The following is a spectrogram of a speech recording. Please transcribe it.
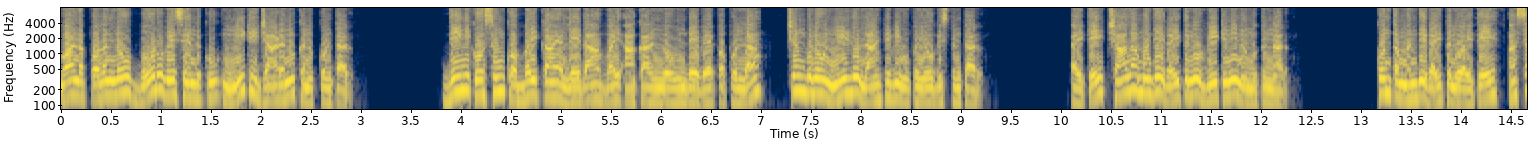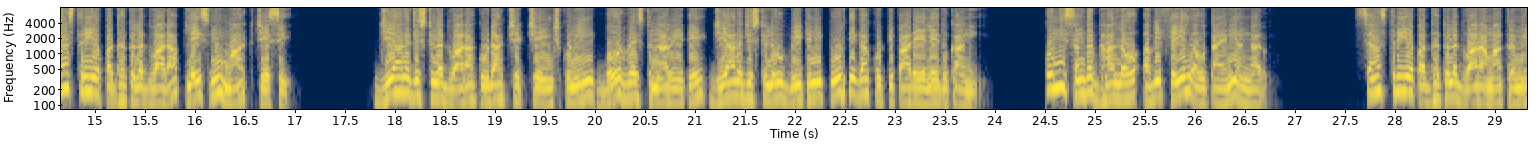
వాళ్ళ పొలంలో బోరు వేసేందుకు నీటి జాడను కనుక్కుంటారు. దీనికోసం కొబ్బరికాయ లేదా వై ఆకారంలో ఉండే వేపపుల్ల చెంబులో నీళ్ళు లాంటివి ఉపయోగిస్తుంటారు. అయితే చాలామంది రైతులు వీటిని నమ్ముతున్నారు. కొంతమంది రైతులు అయితే అశాస్త్రీయ పద్ధతుల ద్వారా ప్లేస్ను మార్క్ చేసి జియాలజిస్టుల ద్వారా కూడా చెక్ చేయించుకుని బోర్ వేస్తున్నారు అయితే జియాలజిస్టులు వీటిని పూర్తిగా కొట్టిపారేయలేదు కాని కొన్ని సందర్భాల్లో అవి ఫెయిల్ అవుతాయని అన్నారు. శాస్త్రీయ పద్ధతుల ద్వారా మాత్రమే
